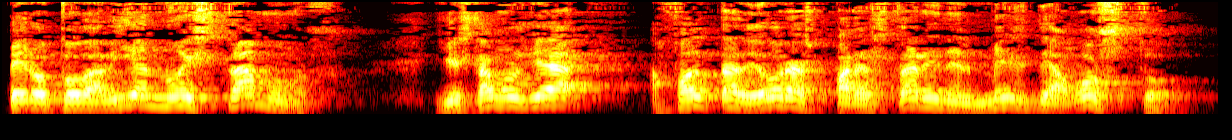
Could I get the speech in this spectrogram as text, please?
pero todavía no estamos. Y estamos ya a falta de horas para estar en el mes de agosto.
